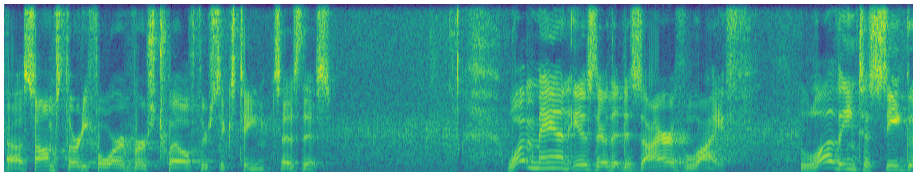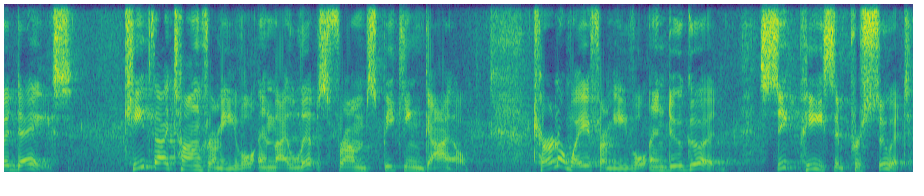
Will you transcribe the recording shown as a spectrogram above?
Uh, Psalms 34, verse 12 through 16 says this What man is there that desireth life, loving to see good days? Keep thy tongue from evil and thy lips from speaking guile. Turn away from evil and do good. Seek peace and pursue it.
